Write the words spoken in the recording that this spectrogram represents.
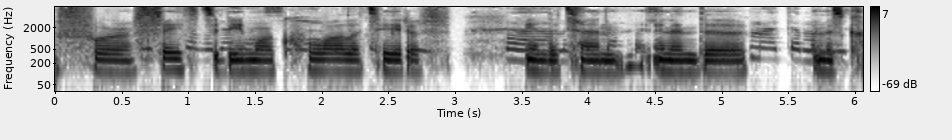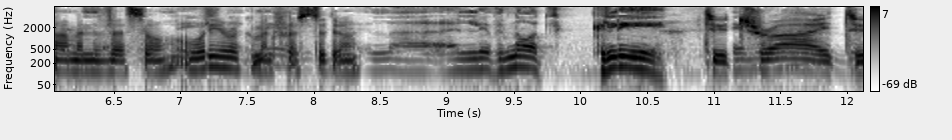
for faith to be more qualitative in the ten and in the in this common vessel? What do you recommend for us to do? To try to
